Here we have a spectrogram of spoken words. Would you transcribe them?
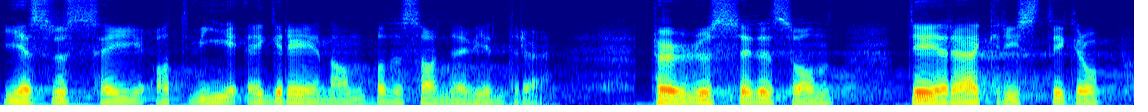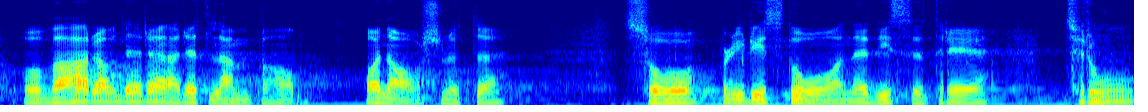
Jesus sier at vi er grenene på det sanne vinteret. Paulus sier det sånn dere er Kristi kropp, og hver av dere er et lem på ham. Og han avslutter. Så blir de stående, disse tre, tro,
